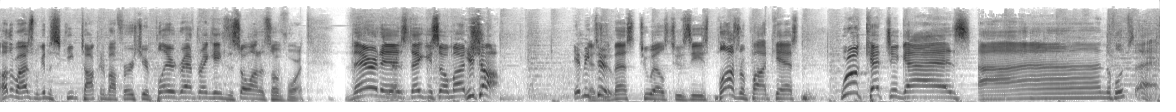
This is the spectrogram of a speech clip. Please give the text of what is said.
Otherwise, we're going to keep talking about first year player draft rankings and so on and so forth. There it is. Thank you so much. Utah. Give me Guys two. the best. Two L's, two Z's. Palazzo Podcast. We'll catch you guys on the flip side.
